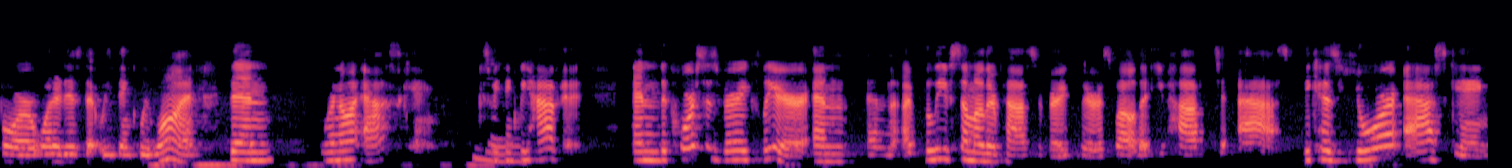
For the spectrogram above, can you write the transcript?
for what it is that we think we want, then we're not asking because mm-hmm. we think we have it. And the course is very clear, and and I believe some other paths are very clear as well that you have to ask because you're asking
